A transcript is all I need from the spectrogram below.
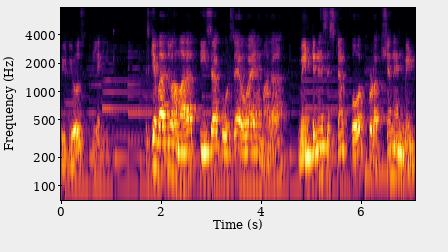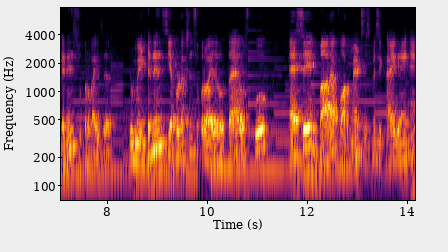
वीडियोस मिलेंगी। इसके बाद जो हमारा तीसरा कोर्स है, वो है हमारा maintenance system for production and maintenance supervisor जो मेंटेनेंस या प्रोडक्शन सुपरवाइजर होता है, उसको ऐसे 12 फॉर्मेट्स इसमें सिखाए गए हैं।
